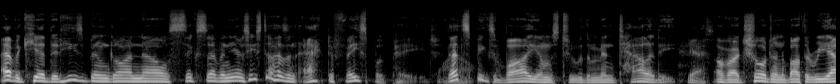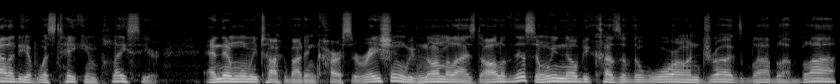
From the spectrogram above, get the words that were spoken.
I have a kid that he's been gone now six, seven years. He still has an active Facebook page. Wow. That speaks volumes to the mentality yes. of our children about the reality of what's taking place here. And then when we talk about incarceration, we've normalized all of this, and we know because of the war on drugs, blah, blah, blah,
